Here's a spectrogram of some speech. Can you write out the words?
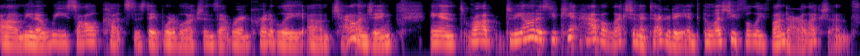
um, you know we saw cuts to state board of elections that were incredibly um, challenging. And rob to be honest you can't have election integrity unless you fully fund our elections.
